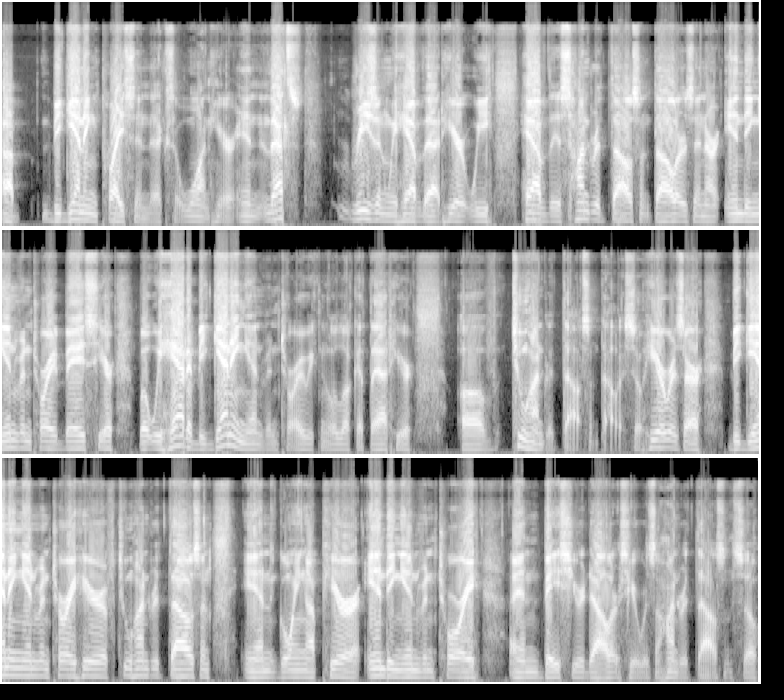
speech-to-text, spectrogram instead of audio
uh, beginning price index of 1 here. And that's reason we have that here, we have this $100,000 in our ending inventory base here, but we had a beginning inventory. We can go look at that here of $200,000. So here is our beginning inventory here of 200,000 and going up here our ending inventory and base year dollars here was 100,000. So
